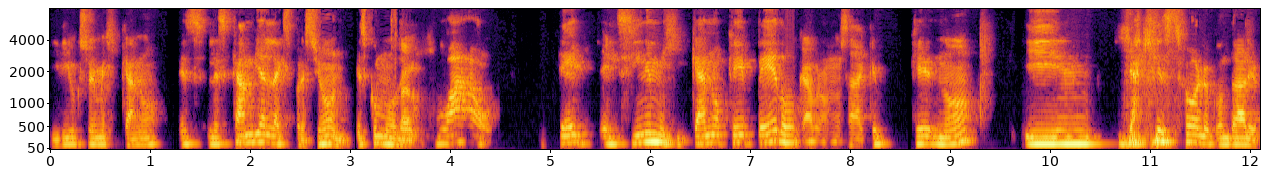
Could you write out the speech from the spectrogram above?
y digo que soy mexicano, es, les cambia la expresión. Es como de, Claro. wow, ¿qué- el cine mexicano, qué pedo, cabrón. O sea, ¿qué, qué no? Y, y aquí es todo lo contrario.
